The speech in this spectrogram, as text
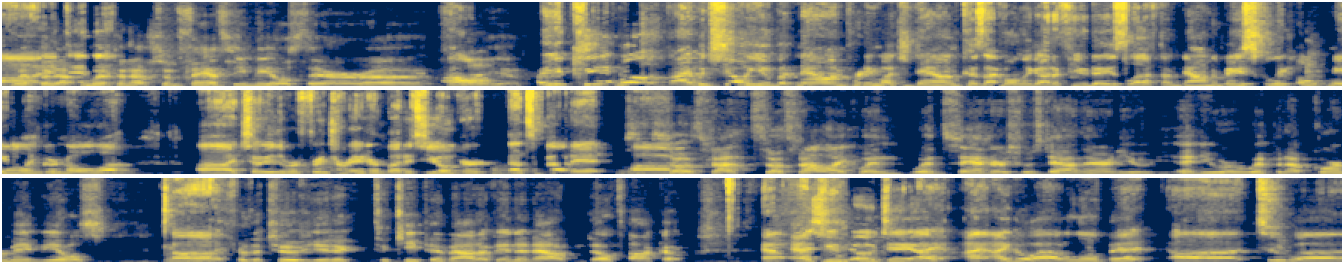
Uh, Whipping up, whipping up some fancy meals there uh, for Oh. you. are you kidding? Well, I would show you, but now I'm pretty much down because I've only got a few days left. I'm down to basically oatmeal and granola. Uh, I'd show you the refrigerator, but it's yogurt. That's about it. Um, so it's not so it's not like when when Sanders was down there and you and you were whipping up gourmet meals uh, uh, for the two of you to, to keep him out of In and Out and Del Taco. as you know, Jay, I, I, I go out a little bit uh, to uh,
